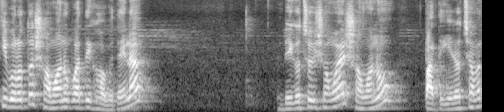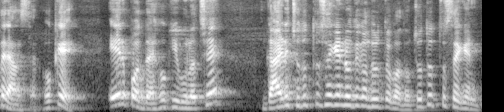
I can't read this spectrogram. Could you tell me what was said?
কি বলতো? সমানুপাতিক হবে, তাই না? বেগ হচ্ছে ওই সময়ের সমানুপাতিক। এটা হচ্ছে আমাদের অ্যান্সার ওকে এরপর দেখো কি বলেছে, গাড়ির চতুর্থ সেকেন্ড অতিক্রম দূরত্ব কত? চতুর্থ সেকেন্ড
